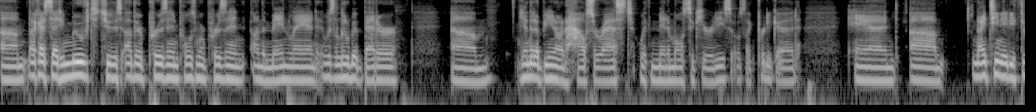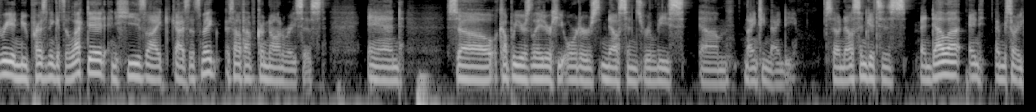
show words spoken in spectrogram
Um, like I said, he moved to this other prison, Pollsmoor Prison on the mainland. It was a little bit better. Um, he ended up being on house arrest with minimal security, so it was like pretty good. And um, 1983, a new president gets elected, and he's like, guys, let's make South Africa non racist. And so a couple years later, he orders Nelson's release, um, 1990. So Nelson gets his Mandela, and I'm sorry,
